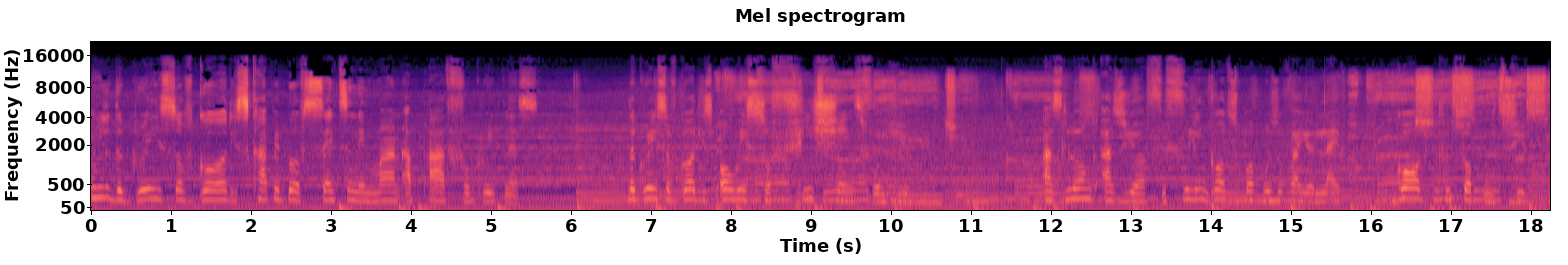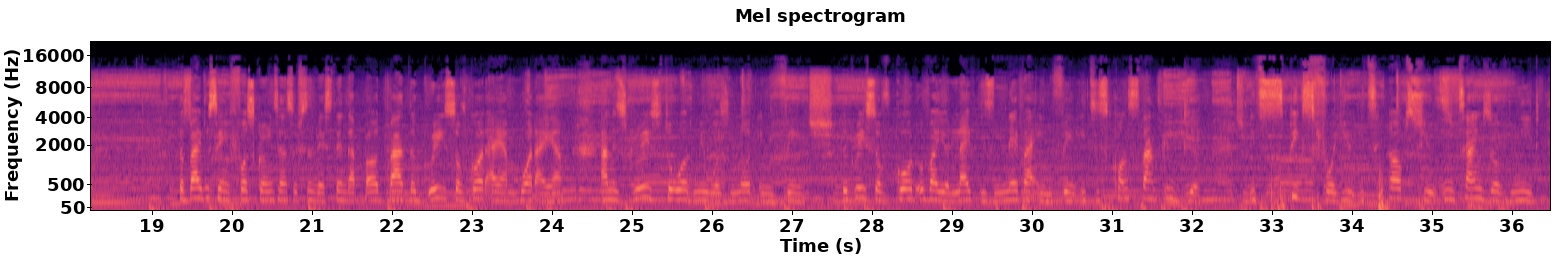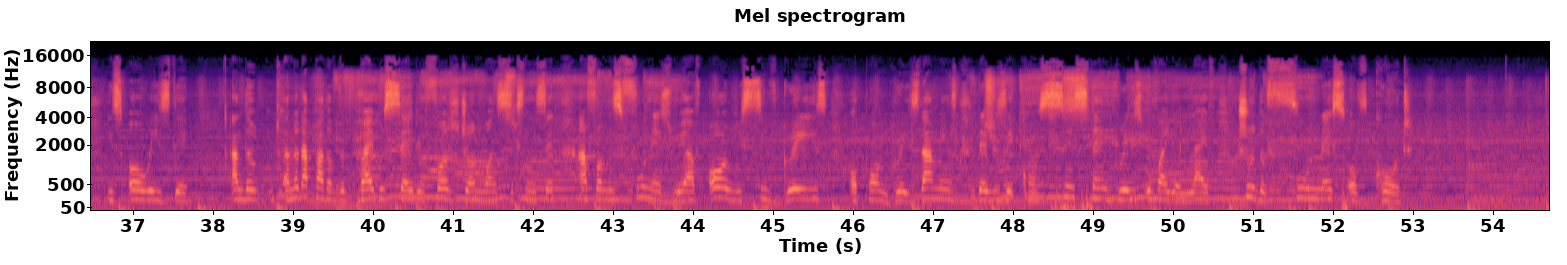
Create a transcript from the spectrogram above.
Only the grace of God is capable of setting a man apart for greatness. The grace of God is always sufficient for you. As long as you are fulfilling God's purpose over your life, God puts up with you. The Bible says in 1 Corinthians 15, verse 10 about by the grace of God I am what I am, and His grace toward me was not in vain. The grace of God over your life is never in vain, it is constantly there. It speaks for you, it helps you in times of need, it's always there and the another part of the bible said in first john 1 16 said and from his fullness we have all received grace upon grace. That means there is a consistent grace over your life through the fullness of god.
